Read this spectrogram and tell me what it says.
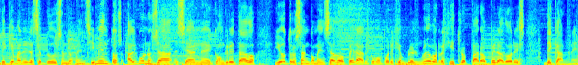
de qué manera se producen los vencimientos. Algunos ya se han eh, concretado y otros han comenzado a operar, como por ejemplo el nuevo registro para operadores de carne.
